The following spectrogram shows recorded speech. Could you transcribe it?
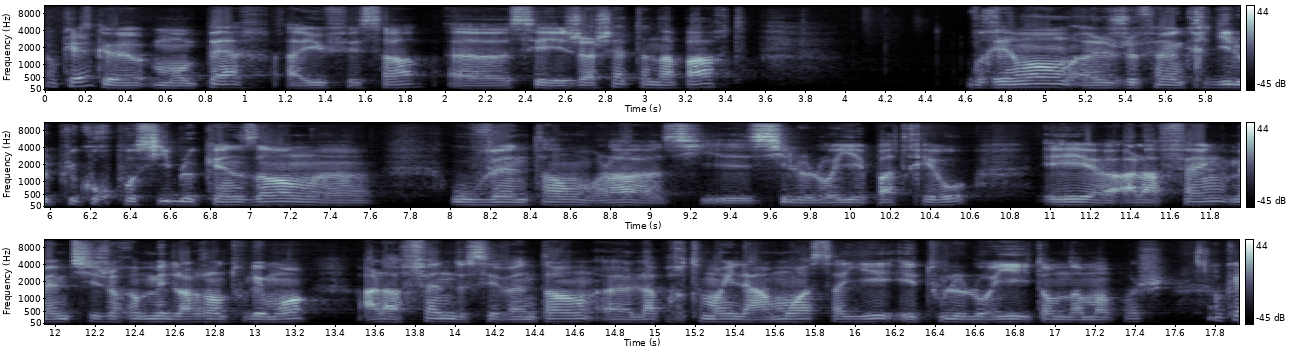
Ok. Parce que mon père a eu fait ça. Euh, c'est j'achète un appart. Vraiment, euh, je fais un crédit le plus court possible, 15 ans euh, ou 20 ans, voilà, si, si le loyer est pas très haut. Et euh, à la fin, même si je remets de l'argent tous les mois, à la fin de ces 20 ans, euh, l'appartement il est à moi, ça y est, et tout le loyer il tombe dans ma poche. Ok.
